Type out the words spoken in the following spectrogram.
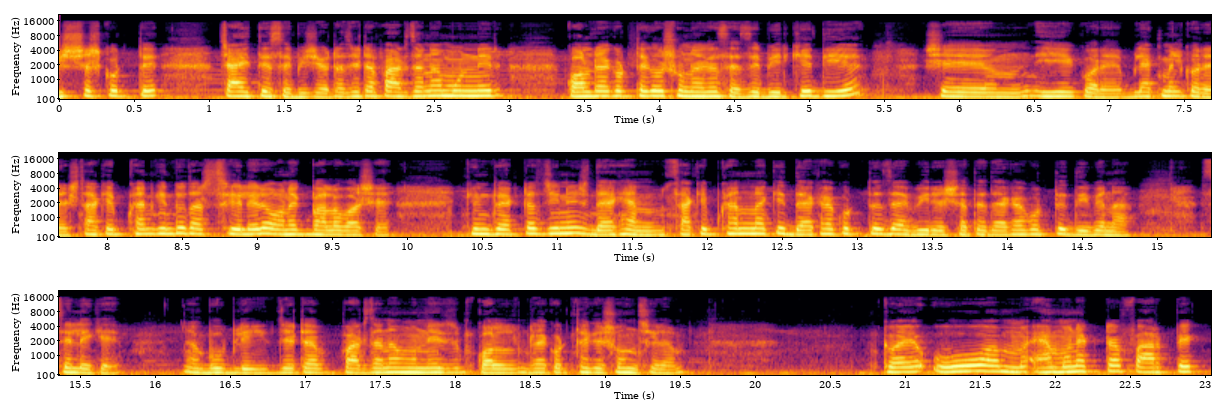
বিশ্বাস করতে চাইতেছে বিষয়টা। যেটা ফারজানা মুন্নির কল রেকর্ড থেকেও শোনা গেছে যে বীরকে দিয়ে সে ইয়ে করে, ব্ল্যাকমেল করে। সাকিব খান কিন্তু তার ছেলেরও অনেক ভালোবাসে। কিন্তু একটা জিনিস দেখেন, সাকিব খান নাকি দেখা করতে যায় বীরের সাথে, দেখা করতে দিবে না ছেলেকে, বুবলি, যেটা ফারজানা মুন্নির কল রেকর্ড থেকে শুনছিলাম। কয় ও এমন একটা পারফেক্ট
